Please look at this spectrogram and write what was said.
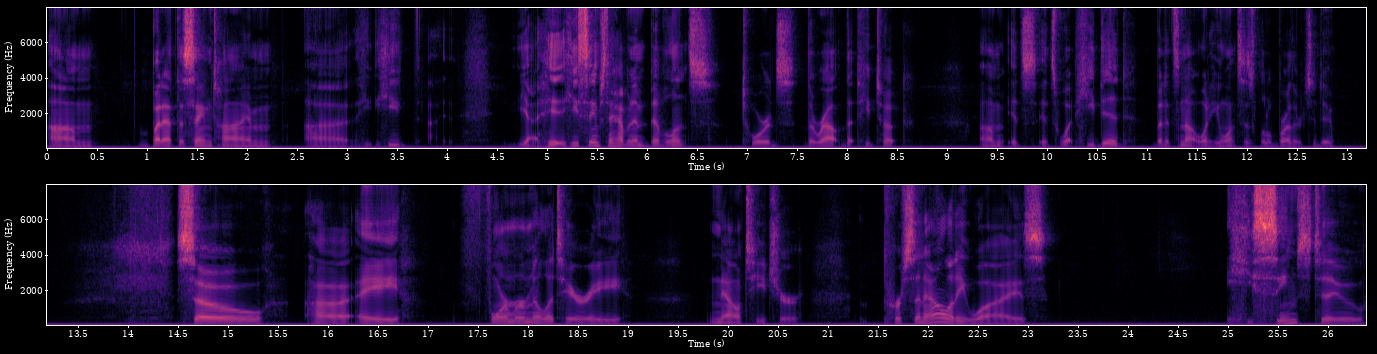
Um, but at the same time, uh, he, he yeah he, he seems to have an ambivalence towards the route that he took um, it's it's what he did, but it's not what he wants his little brother to do. So, uh, a former military, now teacher, personality wise, he seems to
